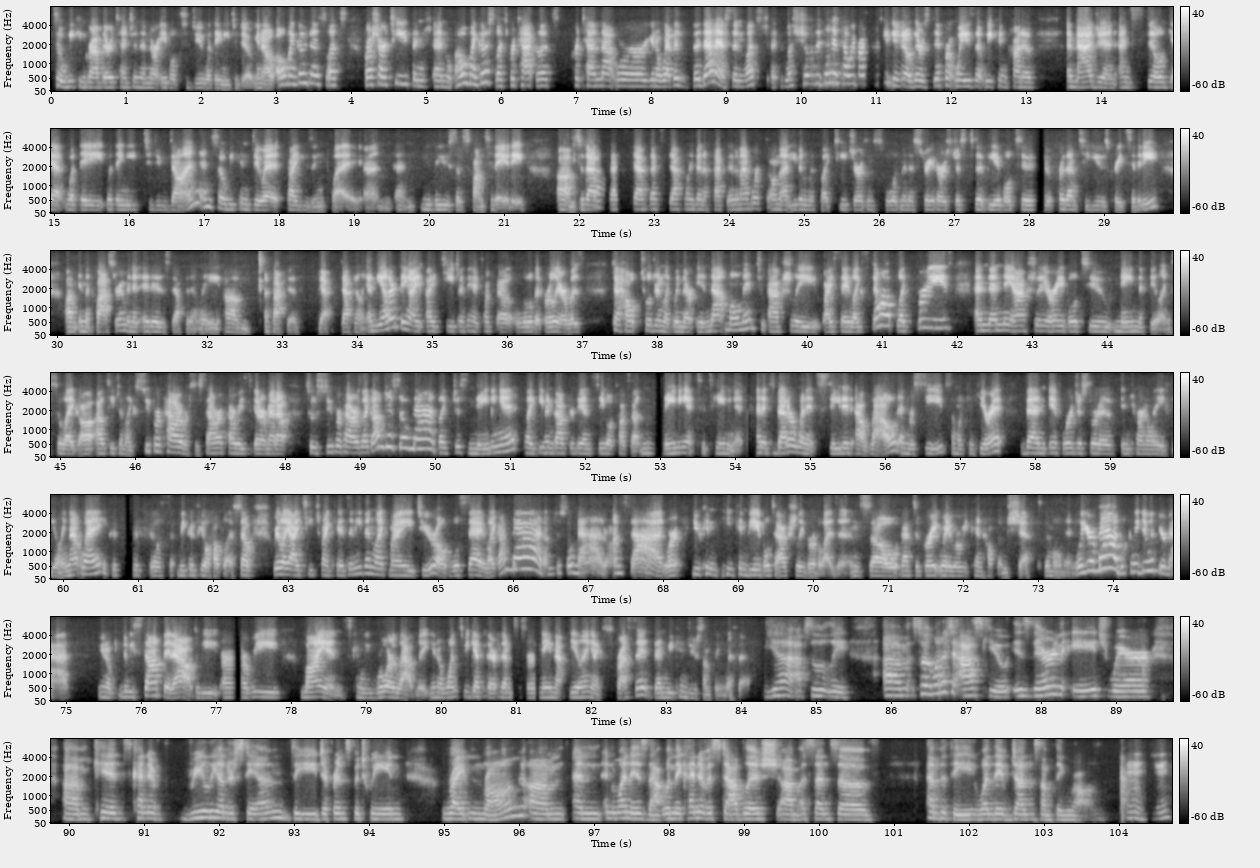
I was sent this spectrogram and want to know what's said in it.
So we can grab their attention and they're able to do what they need to do. You know, oh my goodness, let's brush our teeth and and oh my goodness, let's protect let's pretend that we're you know have the, the dentist and let's let's show the dentist how we brush our teeth. You know, there's different ways that we can kind of imagine and still get what they what they need to do done and so we can do it by using play and and the use of spontaneity um, so that that's that's definitely been effective. And i've worked on that even with like teachers and school administrators just to be able to for them to use creativity um, in the classroom. And it, it is definitely um, effective. Yeah definitely. And the other thing I, I teach i think i talked about a little bit earlier was to help children like when they're in that moment to actually i say like stop like freeze. And then they actually are able to name the feeling so like i'll, I'll teach them like superpower versus sour power ways to get our mad out so superpowers, like i'm just so mad like just naming it like even dr dan siegel talks about naming it to taming it and it's better when it's stated out loud and received someone can hear it than if we're just sort of internally feeling that way. It could, could feel we could feel helpless. So really, I teach my kids, and even like my two year old will say like, "I'm mad. I'm just so mad," or "I'm sad," or you can he can be able to actually verbalize it. And so that's a great way where we can help them shift the moment. Well, you're mad. What can we do with your mad? You know, do we stomp it out? Do we are, are we lions? Can we roar loudly? You know, once we get their, them to sort of name that feeling and express it, then we can do something with it. Yeah, absolutely. Um, so I wanted to ask you: Is there an age where um, kids kind of really understand the difference between right and wrong? Um, and and when is that? When they kind of establish um, a sense of empathy when they've done something wrong? Mm-hmm.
